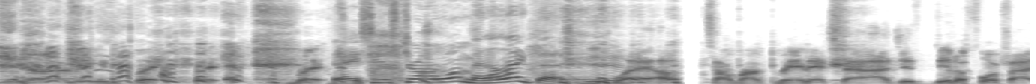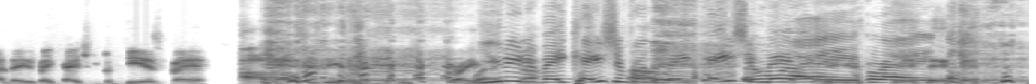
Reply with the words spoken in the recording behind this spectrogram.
You know what I mean? But, but, but Hey, she's a strong woman. I like that. Boy, I'm talking about man. That child, I just did a four or five days vacation for kids, man. All she did was be great. You need a vacation from the oh. vacation, man. Right, right.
